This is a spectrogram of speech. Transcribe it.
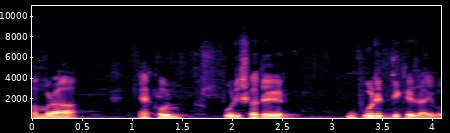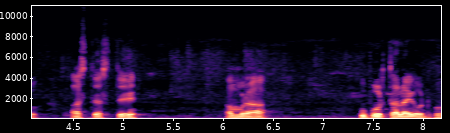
আমরা এখন পরিষদের উপরের দিকে যাইব। আস্তে আস্তে আমরা উপরতলায় উঠব।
